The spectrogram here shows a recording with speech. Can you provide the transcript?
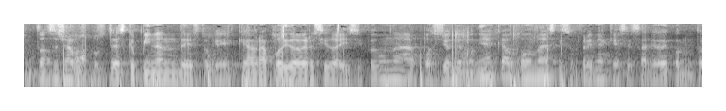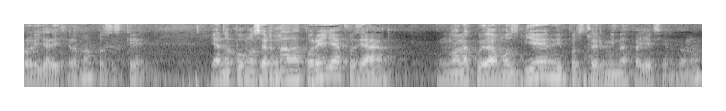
Entonces, chavos, pues ustedes qué opinan de esto? ¿Qué, qué habrá podido haber sido ahí? ¿Si fue una posición demoníaca o fue una esquizofrenia que se salió de control y ya dijeron, no, pues es que ya no podemos hacer nada por ella, pues ya no la cuidamos bien y pues termina falleciendo, ¿no?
